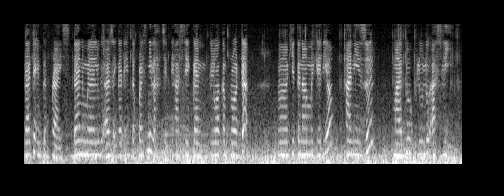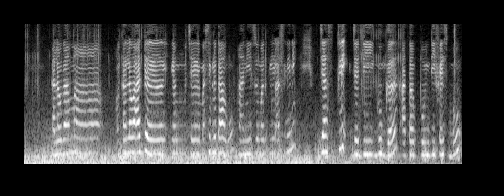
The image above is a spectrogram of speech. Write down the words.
Garden Enterprise. Dan melalui RZ Garden Enterprise ni lah Cik T hasilkan keluarkan produk uh, kita namakan dia Hanizul Madu Kelulu Asli. Kalau ramai kalau ada yang macam masih belum tahu Hanizul Madu Kelulu Asli ni just klik je di Google ataupun di Facebook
